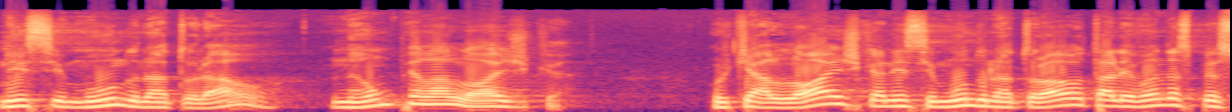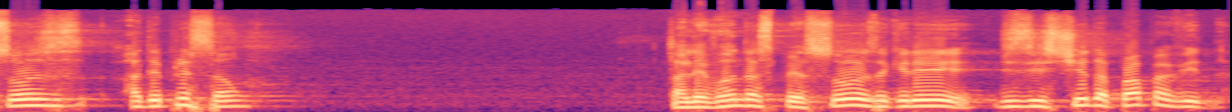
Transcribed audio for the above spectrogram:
nesse mundo natural, não pela lógica. Porque a lógica nesse mundo natural está levando as pessoas à depressão. Está levando as pessoas a querer desistir da própria vida.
